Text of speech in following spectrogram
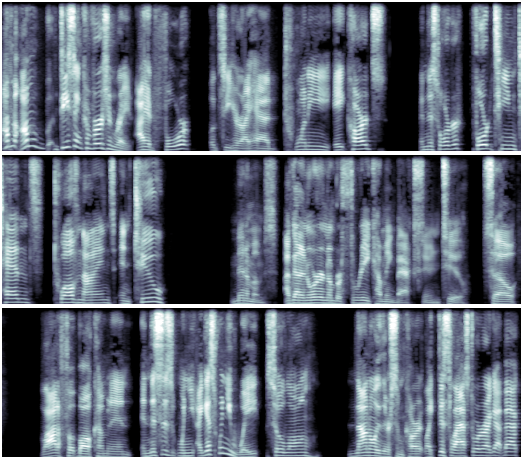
I'm I'm decent conversion rate. I had four, let's see here, I had 28 cards in this order, 14 tens, 12 nines, and two minimums. I've got an order number three coming back soon too. So a lot of football coming in. And this is when you, I guess, when you wait so long, not only there's some card, like this last order I got back,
